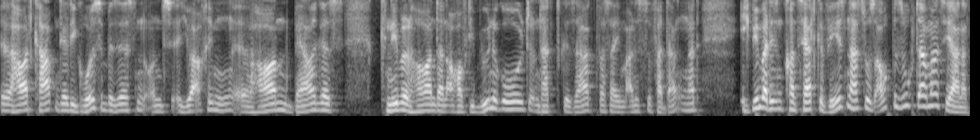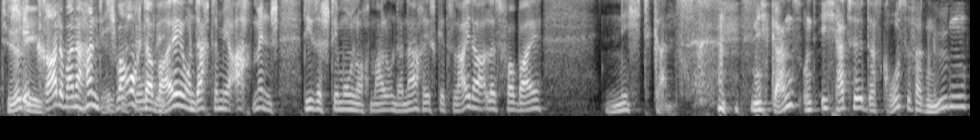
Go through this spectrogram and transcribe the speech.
äh, Howard Carpendale die Größe besessen und Joachim äh, Hornberges Knibbelhorn dann auch auf die Bühne geholt und hat gesagt, was er ihm alles zu verdanken hat. Ich bin bei diesem Konzert gewesen. Hast du es auch besucht damals? Ja, Ich natürlich. heb gerade meine Hand. Ich war auch dabei und dachte mir, ach Mensch, diese Stimmung noch mal und danach ist jetzt leider alles vorbei. Nicht ganz. Nicht ganz. Und ich hatte das große Vergnügen,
